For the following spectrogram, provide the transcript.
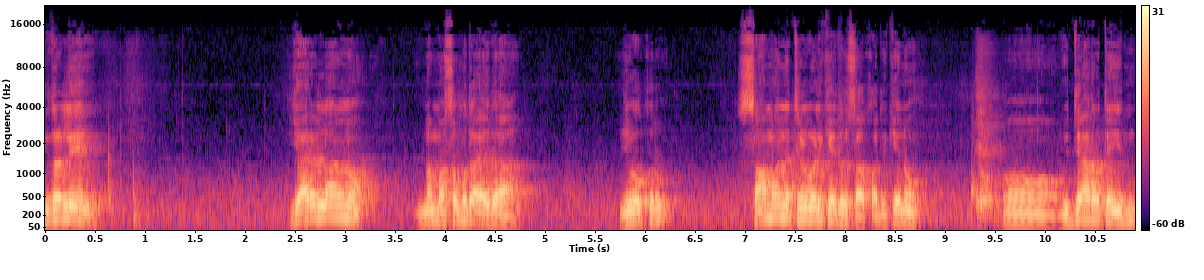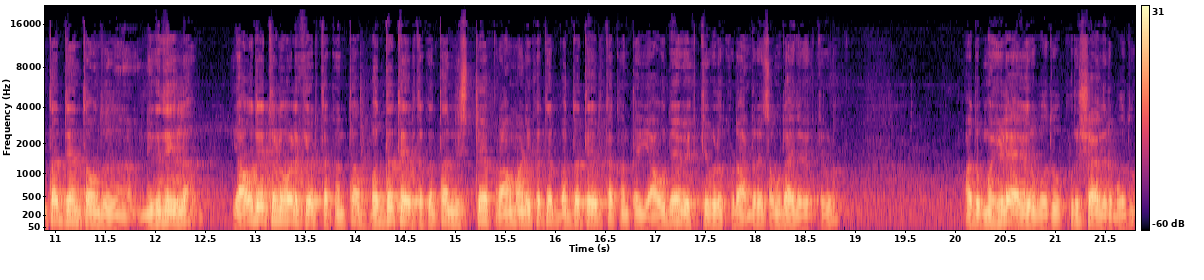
ಇದರಲ್ಲಿ ಯಾರೆಲ್ಲಾನು ನಮ್ಮ ಸಮುದಾಯದ ಯುವಕರು ಸಾಮಾನ್ಯ ತಿಳುವಳಿಕೆ ಇದ್ರೂ ಸಾಕು. ಅದಕ್ಕೇನು ವಿದ್ಯಾರ್ಹತೆ ಇಂಥದ್ದೇ ಅಂತ ಒಂದು ನಿಗದಿ ಇಲ್ಲ. ಯಾವುದೇ ತಿಳುವಳಿಕೆ ಇರತಕ್ಕಂಥ, ಬದ್ಧತೆ ಇರತಕ್ಕಂಥ, ನಿಷ್ಠೆ, ಪ್ರಾಮಾಣಿಕತೆ, ಬದ್ಧತೆ ಇರತಕ್ಕಂಥ ಯಾವುದೇ ವ್ಯಕ್ತಿಗಳು ಕೂಡ, ಅಂದರೆ ಸಮುದಾಯದ ವ್ಯಕ್ತಿಗಳು, ಅದು ಮಹಿಳೆ ಆಗಿರ್ಬೋದು, ಪುರುಷ ಆಗಿರ್ಬೋದು,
